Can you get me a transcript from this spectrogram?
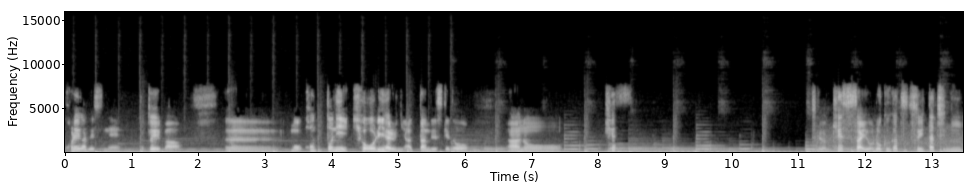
これがですね、例えば、うーん、もう本当に今日リアルにあったんですけど、あの、決、ですけど、決済を6月1日に、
